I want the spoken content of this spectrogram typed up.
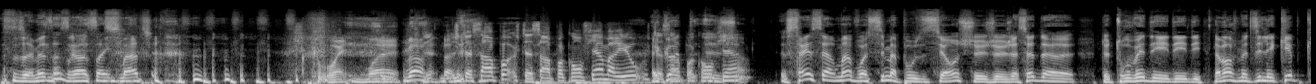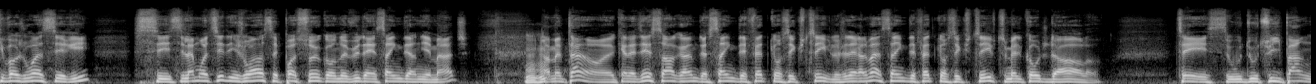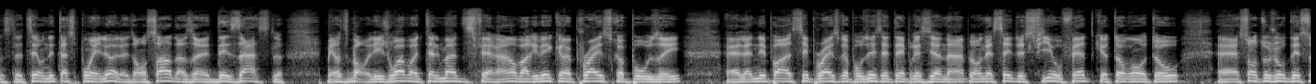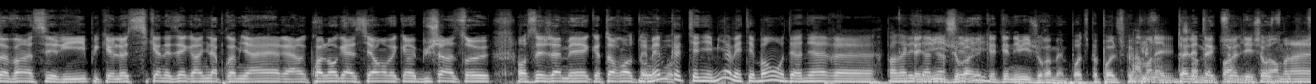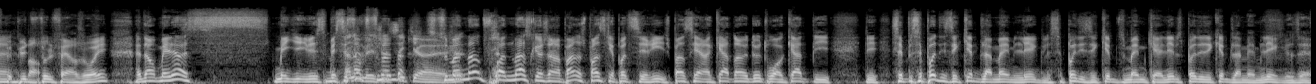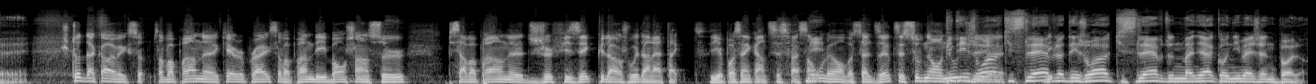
si jamais ça sera en 5 matchs. Ouais. Ouais. Je, Bon, je te sens pas, je te sens pas confiant, Mario. Je te Écoute, sens pas confiant. je- sincèrement, voici ma position. Je- je- J'essaie de, de trouver des... des, des- D'abord, je me dis, l'équipe qui va jouer en série, c'est c'est la moitié des joueurs, c'est pas ceux qu'on a vus dans les cinq derniers matchs. En même temps, un Canadien sort quand même de cinq défaites consécutives. là. Généralement, à cinq défaites consécutives, tu mets le coach dehors. Là. Tu sais, où, d'où tu y penses. Là. Tu sais, On est à ce point-là. là. On sort dans un désastre. là. Mais on dit, bon, les joueurs vont être tellement différents. On va arriver avec un Price reposé. Euh, L'année passée, Price reposé, c'est impressionnant. Puis on essaie de se fier au fait que Toronto euh, sont toujours décevants en série. Puis que là, si Canadien gagne la première en prolongation avec un but chanceux, on sait jamais que Toronto... Mais même va- Kotkaniemi avait été bon aux dernières, euh, pendant les dernières il jouera, séries. Kotkaniemi, il jouera même pas. Tu peux pas, tu peux À plus, avis, dans l'état actuel des choses, tu peux, tu peux plus du tout le faire jouer. Et donc, mais là, mais, c'est Non, ça, non, si, mais tu me, demandes- que, si tu me demandes froidement ce que j'en pense, je pense qu'il n'y a pas de série. Je pense qu'il y a en 4, 1, 2, 3, 4, puis les- c'est pas des équipes de la même ligue. C'est pas des équipes du même calibre, c'est pas des équipes de la même ligue. Je suis tout d'accord avec ça. Ça va prendre euh, Carey Price, ça va prendre des bons chanceux, puis ça va prendre euh, du jeu physique puis leur jouer dans la tête. Il n'y a pas 56 façons, Mais- là, on va se le dire. Souvenons-nous des du, joueurs qui se lèvent, des- là, des joueurs qui se lèvent d'une manière qu'on n'imagine pas. Là.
